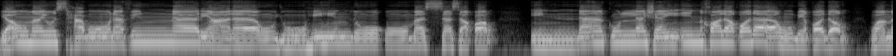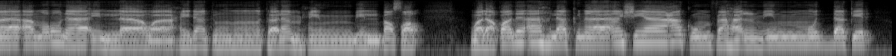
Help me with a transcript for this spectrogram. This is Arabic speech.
يَوْمَ يُسْحَبُونَ فِي النَّارِ عَلَىٰ وُجُوهِهِمْ ذُوقُوا مَسَّ سَقَرَ. إِنَّا كُلَّ شَيْءٍ خَلَقْنَاهُ بِقَدَرٍ وَمَا أَمْرُنَا إِلَّا وَاحِدَةٌ كَلَمْحٍ بِالْبَصَرِ. وَلَقَدْ أَهْلَكْنَا أَشْيَاعَكُمْ فَهَلْ مِن مُّدَّكِرٍ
